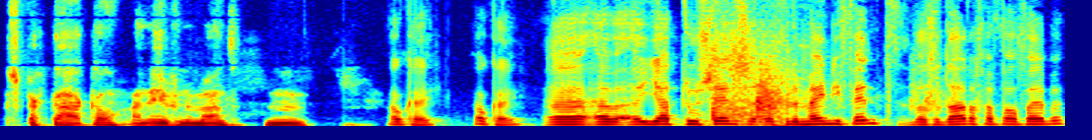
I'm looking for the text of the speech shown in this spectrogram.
spektakel en evenement, hmm, Oké, oké. Ja, two cents over de main event. Laten we daar nog even over hebben.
